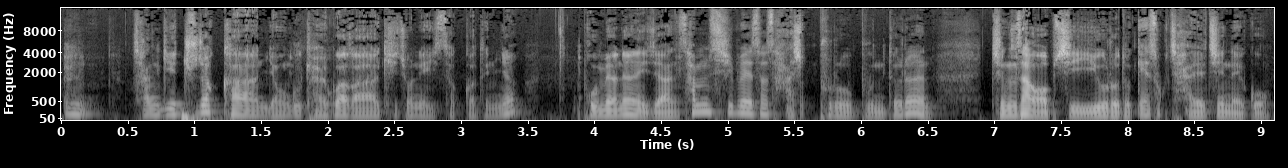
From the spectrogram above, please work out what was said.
장기 추적한 연구 결과가 기존에 있었거든요. 보면은 이제 한 30에서 40% 분들은 증상 없이 이후로도 계속 잘 지내고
